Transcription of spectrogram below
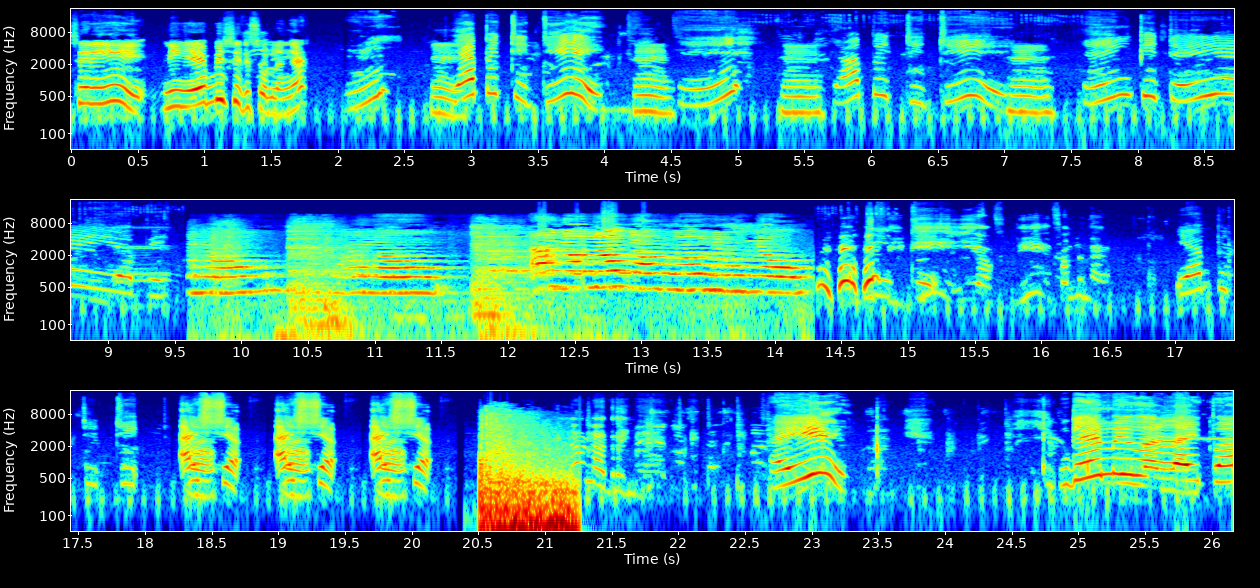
சரி நீங்க ஏபிசிடி சொல்லுங்க. ம். ம் ஏபிச்சிட்டி ம். ம் ம். ஏபிச்சிட்டி ம். எனக்கு தெரியாது. ஏபிச்சிட்டி அஷா அஷா அஷா ஐ கேம் விளையாடுப்பா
